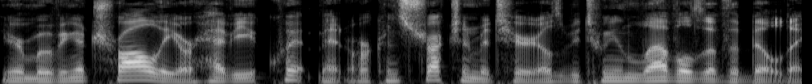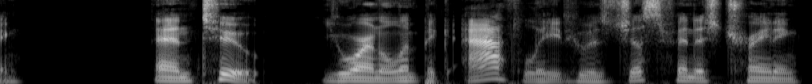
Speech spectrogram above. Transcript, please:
you're moving a trolley or heavy equipment or construction materials between levels of the building. And two, you are an Olympic athlete who has just finished training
